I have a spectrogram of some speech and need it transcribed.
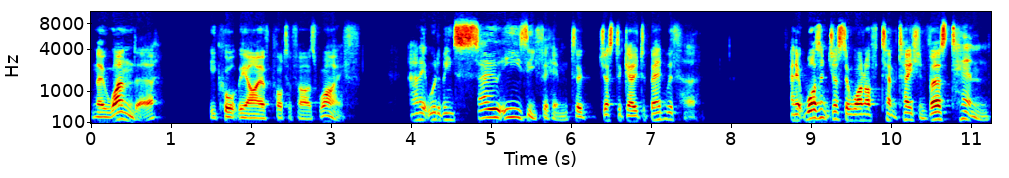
No wonder he caught the eye of Potiphar's wife and it would have been so easy for him to just to go to bed with her. And it wasn't just a one-off temptation. Verse 10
